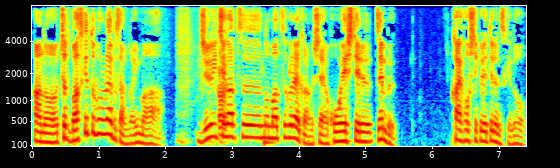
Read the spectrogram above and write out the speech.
あの、ちょっとバスケットボールライブさんが今、11月の末ぐらいからの試合を放映してる、全部、開放してくれてるんですけど、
